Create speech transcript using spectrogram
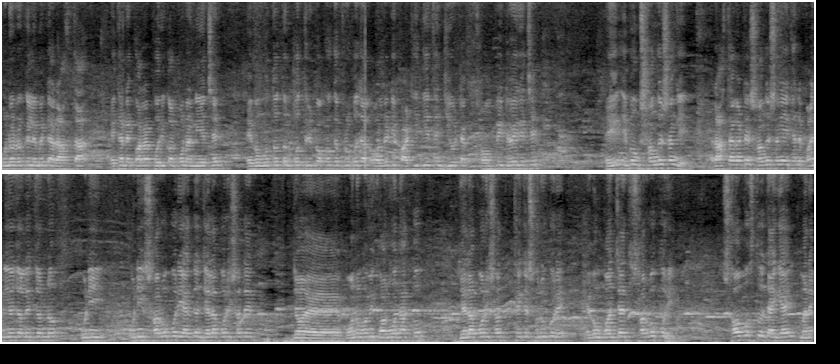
পনেরো কিলোমিটার রাস্তা এখানে করার পরিকল্পনা নিয়েছেন এবং ঊর্ধ্বতন কর্তৃপক্ষকে প্রপোজাল অলরেডি পাঠিয়ে দিয়েছেন, জিওটা কমপ্লিট হয়ে গেছে। এবং সঙ্গে সঙ্গে, রাস্তাঘাটের সঙ্গে সঙ্গে এখানে পানীয় জলের জন্য উনি উনি সর্বোপরি একজন জেলা পরিষদের বনভূমি কর্মধাক্য জেলা পরিষদ থেকে শুরু করে এবং পঞ্চায়েত সর্বোপরি সমস্ত জায়গায় মানে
